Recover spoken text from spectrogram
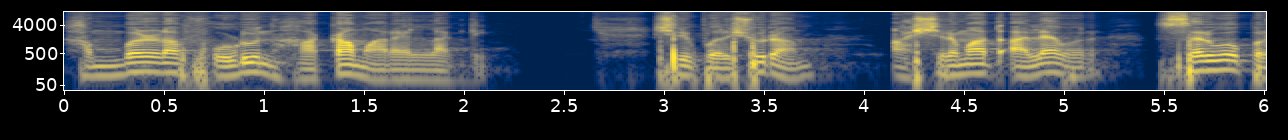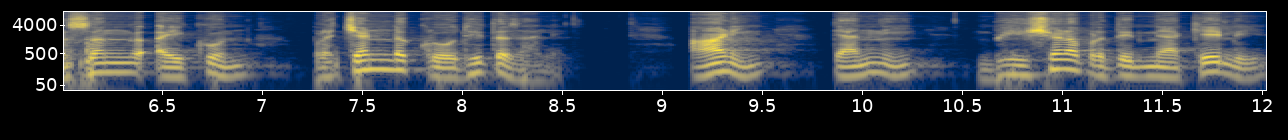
हंबरडा फोडून हाका मारायला लागली. श्री परशुराम आश्रमात आल्यावर सर्व प्रसंग ऐकून प्रचंड क्रोधित झाले आणि त्यांनी भीषण प्रतिज्ञा केली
